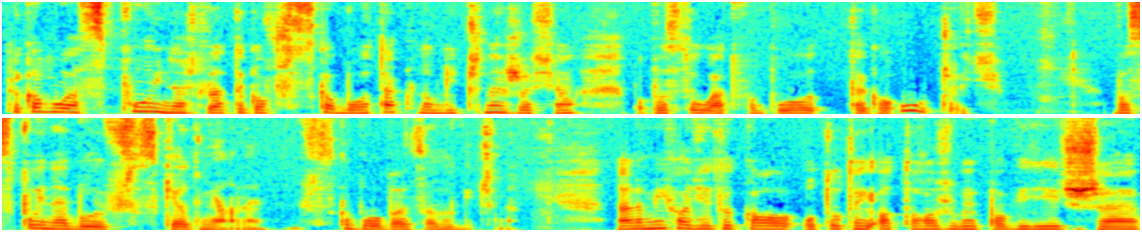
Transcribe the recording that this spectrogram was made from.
tylko była spójność, dlatego wszystko było tak logiczne, że się po prostu łatwo było tego uczyć, bo spójne były wszystkie odmiany. Wszystko było bardzo logiczne. No ale mi chodzi tylko tutaj o to, żeby powiedzieć, że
